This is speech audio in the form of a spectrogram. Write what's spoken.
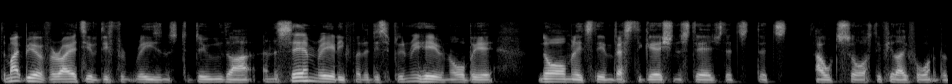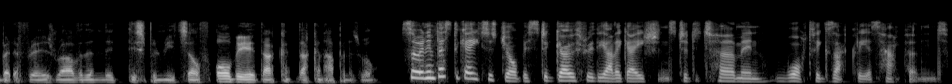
there might be a variety of different reasons to do that, and the same really for the disciplinary hearing, albeit normally it's the investigation stage that's that's outsourced, if you like, for want of a better phrase, rather than the disciplinary itself. Albeit that can, that can happen as well. So, an investigator's job is to go through the allegations to determine what exactly has happened.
